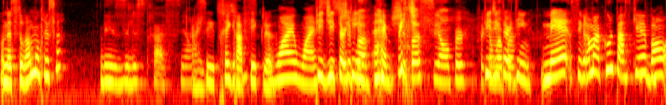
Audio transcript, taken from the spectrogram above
On a-tu le droit de montrer ça? Des illustrations. C'est très graphique, là. Ouais, ouais. Je sais PG-13. pas, je sais pas si on peut. Fait qu'on va pas. PG-13. Mais c'est vraiment cool parce que, bon,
